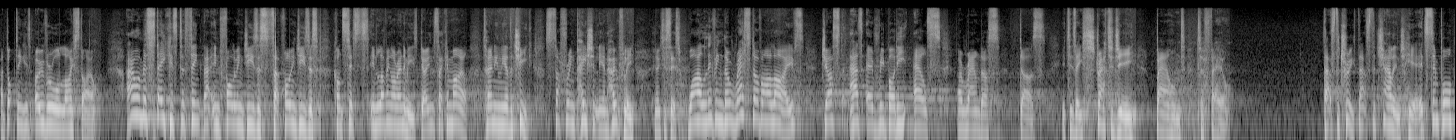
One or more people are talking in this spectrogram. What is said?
adopting his overall lifestyle. Our mistake is to think that in following Jesus, that following Jesus consists in loving our enemies, going the second mile, turning the other cheek, suffering patiently and hopefully, notice this, while living the rest of our lives just as everybody else around us does. It is a strategy bound to fail. That's the truth. That's the challenge here. It's simple,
